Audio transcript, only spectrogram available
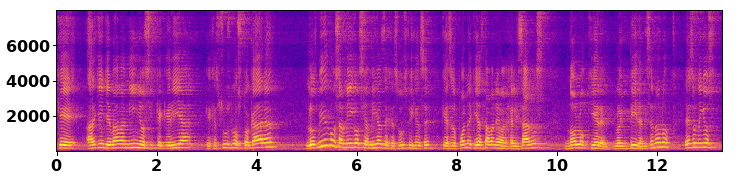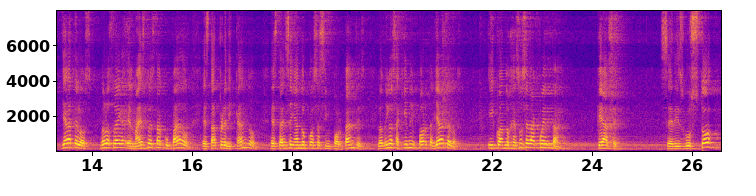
que alguien llevaba niños y que quería que Jesús los tocara, los mismos amigos y amigas de Jesús, fíjense, que se supone que ya estaban evangelizados, no lo quieren, lo impiden. Dicen, no, no, esos niños, llévatelos, no los traigan. El maestro está ocupado, está predicando, está enseñando cosas importantes. Los niños aquí no importan, llévatelos. Y cuando Jesús se da cuenta, ¿qué hace? Se disgustó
